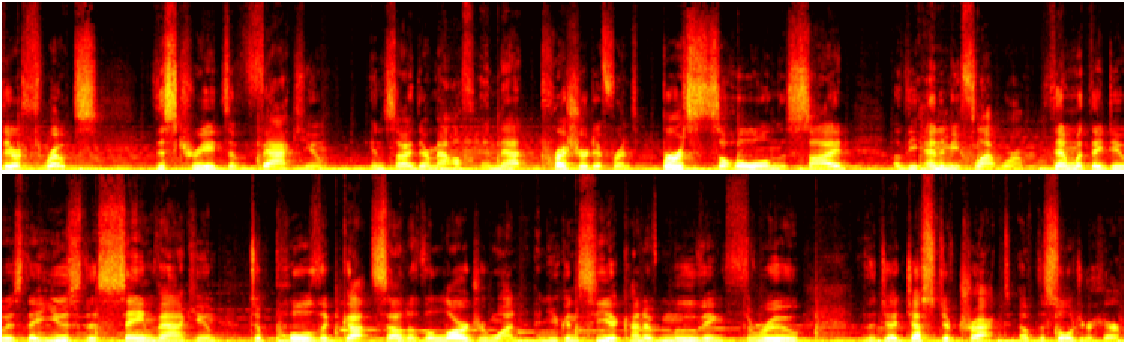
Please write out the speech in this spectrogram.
their throats. This creates a vacuum inside their mouth, and that pressure difference bursts a hole in the side of the enemy flatworm. Then what they do is they use this same vacuum to pull the guts out of the larger one, and you can see it kind of moving through the digestive tract of the soldier here.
